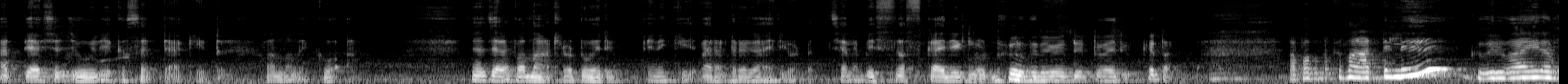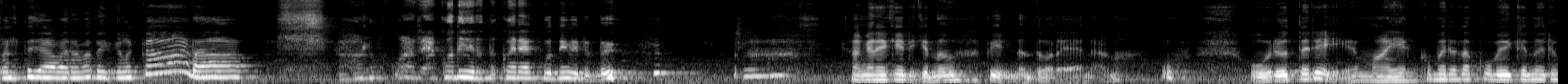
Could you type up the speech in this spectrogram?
അത്യാവശ്യം ജോലിയൊക്കെ സെറ്റാക്കിയിട്ട് വന്ന് നിൽക്കുക ഞാൻ ചിലപ്പോൾ നാട്ടിലോട്ട് വരും. എനിക്ക് വരേണ്ട ഒരു കാര്യമുണ്ട്. ചില ബിസിനസ് കാര്യങ്ങളുണ്ട്. അതിന് വേണ്ടിയിട്ട് വരും കേട്ടോ. അപ്പോൾ നമുക്ക് നാട്ടിൽ ഗുരുവായൂർ അമ്പലത്തിൽ ഞാൻ വരുമ്പോൾ നിങ്ങൾ കാണാം. കുറേ കൊതി വരുന്നു കുറേ കൊതി വരുന്നു. അങ്ങനെയൊക്കെ ഇരിക്കുന്നു. പിന്നെന്ത് പറയാനാണ്? ഓ ഓരോരുത്തരെ മയക്കുമരുന്നൊക്കെ ഉപയോഗിക്കുന്ന ഒരു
